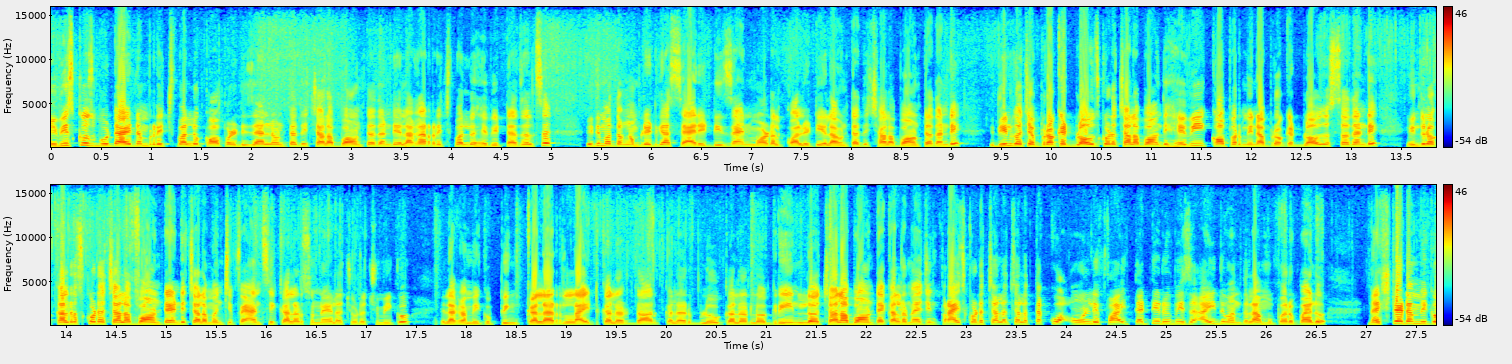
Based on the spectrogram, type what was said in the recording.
ఈ విస్కోస్ బూటా ఐటమ్ రిచ్ పళ్ళు కాపర్ డిజైన్లో ఉంటుంది చాలా బాగుంటుందండి. ఇలాగా రిచ్ పళ్ళు హెవీ టజల్స్ ఇది మొత్తం కంప్లీట్గా శారీ డిజైన్ మోడల్ క్వాలిటీ ఇలా ఉంటుంది చాలా బాగుంటుందండి. దీనికి వచ్చే బ్రోకెట్ బ్లౌజ్ కూడా చాలా బాగుంది. హెవీ కాపర్ మీనా బ్రోకెట్ బ్లౌజ్ వస్తుందండి. ఇందులో కలర్స్ కూడా చాలా బాగుంటాయండి. చాలా మంచి ఫ్యాన్సీ కలర్స్ ఉన్నాయి. ఇలా చూడొచ్చు మీకు. ఇలాగా మీకు pink colour light colour dark colour blue కలర్లో గ్రీన్లో చాలా బాగుంటాయి కలర్ మ్యాచింగ్ ప్రైస్ కూడా చాలా చాలా తక్కువ. ఓన్లీ ఫైవ్ థర్టీ రూపీస్ ఐదు వందల ముప్పై రూపాయలు. నెక్స్ట్ ఐటమ్ మీకు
